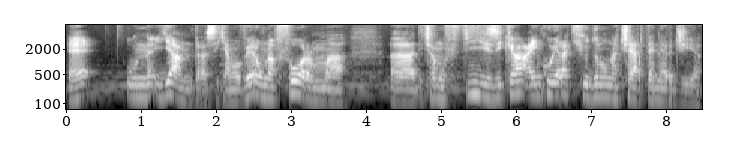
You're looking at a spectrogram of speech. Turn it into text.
È un yantra, si chiama, ovvero una forma Uh, diciamo fisica in cui racchiudono una certa energia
